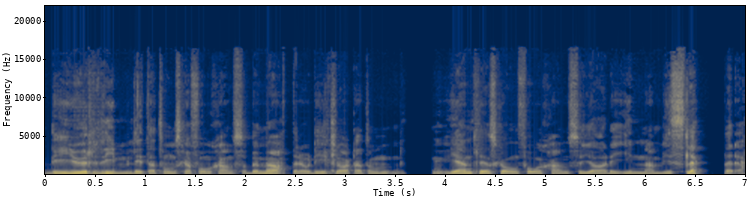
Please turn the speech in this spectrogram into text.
det är ju rimligt att hon ska få en chans att bemöta det. Och det är klart att hon... Egentligen ska hon få en chans att göra det innan vi släpper det.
